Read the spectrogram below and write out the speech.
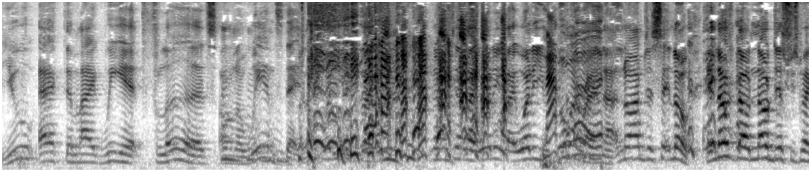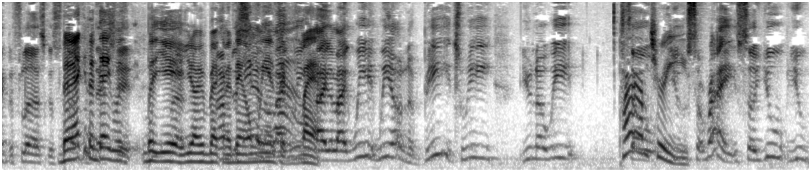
You acting like we at floods on Mm-hmm. a Wednesday. Like, like, you know what I'm saying? Like, what are you, like, what are you Not doing right now? No, I'm just saying no. And no, no, no disrespect to floods because Back in the day was- but yeah, you know, back in the day on Wednesday like, was we, flat. like, like we we on the beach. We you know we Palm so, trees. You, so right, so you you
